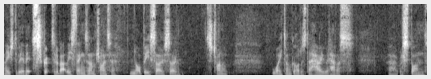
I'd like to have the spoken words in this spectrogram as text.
I used to be a bit scripted about these things, and I'm trying to not be so. So just trying to wait on God as to how He would have us uh, respond.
